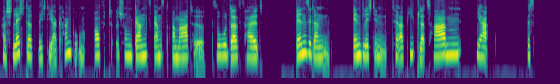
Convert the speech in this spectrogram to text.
verschlechtert sich die Erkrankung oft schon ganz, ganz dramatisch, so dass halt, wenn sie dann endlich den Therapieplatz haben, ja, es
